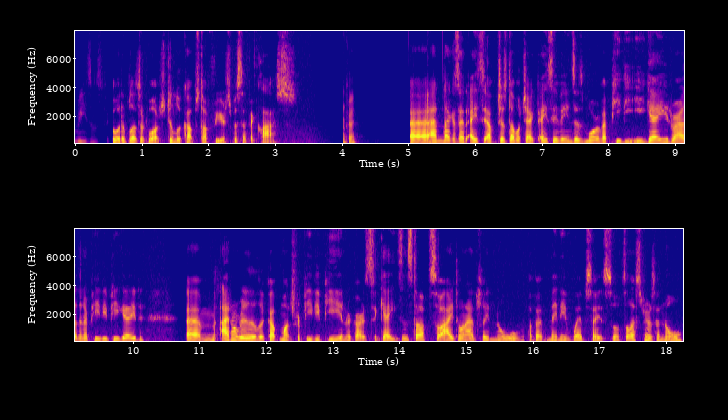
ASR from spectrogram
reasons to go to Blizzard Watch to look up stuff for your specific class. Okay. Uh, and like I said, I've just double checked. Icy Veins is more of a PVE guide rather than a PvP guide. Um, I don't really look up much for PvP in regards to guides and stuff, so I don't actually know about many websites. So if the listeners know,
